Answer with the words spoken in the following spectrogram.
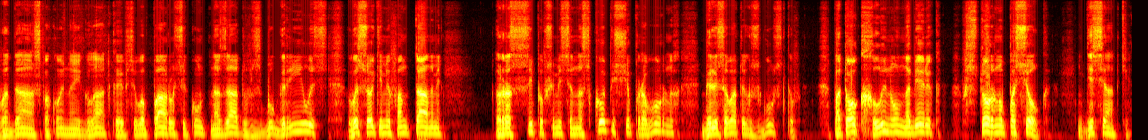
Вода, спокойная и гладкая, всего пару секунд назад взбугрилась высокими фонтанами, рассыпавшимися на скопище проворных белесоватых сгустков. Поток хлынул на берег в сторону поселка. Десятки,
